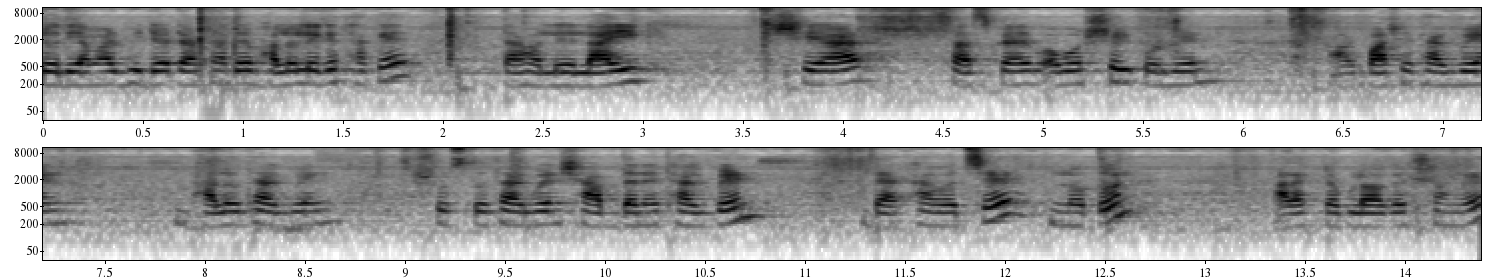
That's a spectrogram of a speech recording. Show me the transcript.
যদি আমার ভিডিওটা আপনাদের ভালো লেগে থাকে, তাহলে লাইক শেয়ার সাবস্ক্রাইব অবশ্যই করবেন। আর পাশে থাকবেন, ভালো থাকবেন, সুস্থ থাকবেন, সাবধানে থাকবেন। দেখা হচ্ছে নতুন আর একটা ব্লগের সঙ্গে।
